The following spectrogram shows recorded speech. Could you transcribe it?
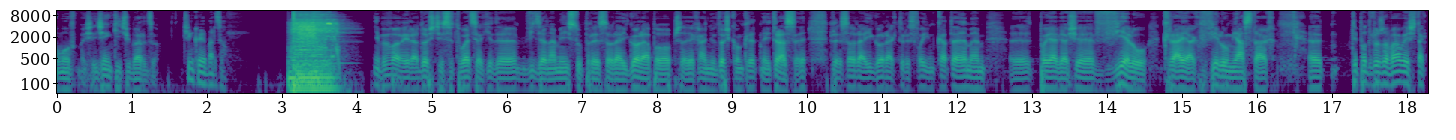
Umówmy się. Dzięki Ci bardzo. Dziękuję bardzo. Niebywałej radości sytuacja, kiedy widzę na miejscu profesora Igora po przejechaniu dość konkretnej trasy. Profesora Igora, który swoim KTM-em e, pojawia się w wielu krajach, w wielu miastach. E, Ty podróżowałeś tak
